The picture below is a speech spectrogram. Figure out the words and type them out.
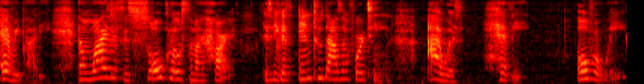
everybody. And why this is so close to my heart is because in 2014, I was heavy, overweight,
